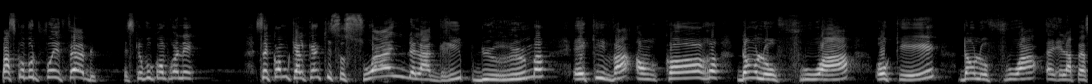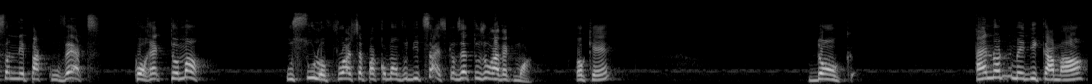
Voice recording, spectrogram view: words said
parce que votre foi est faible. Est-ce que vous comprenez? C'est comme quelqu'un qui se soigne de la grippe, du rhume, et qui va encore dans le froid, ok, dans le froid, et la personne n'est pas couverte correctement. Ou sous le froid, je ne sais pas comment vous dites ça. Est-ce que vous êtes toujours avec moi? Ok. Donc, un autre médicament,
